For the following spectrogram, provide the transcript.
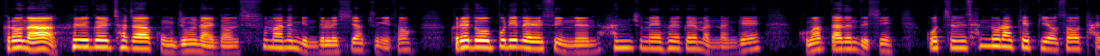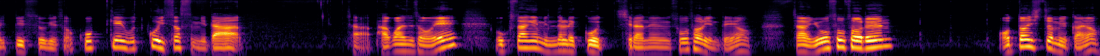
그러나 흙을 찾아 공중을 날던 수많은 민들레 씨앗 중에서 그래도 뿌리 내릴 수 있는 한 줌의 흙을 만난 게 고맙다는 듯이 꽃은 샛노랗게 피어서 달빛 속에서 곱게 웃고 있었습니다. 자, 박완서의 옥상의 민들레꽃이라는 소설인데요. 자, 요 소설은 어떤 시점일까요?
